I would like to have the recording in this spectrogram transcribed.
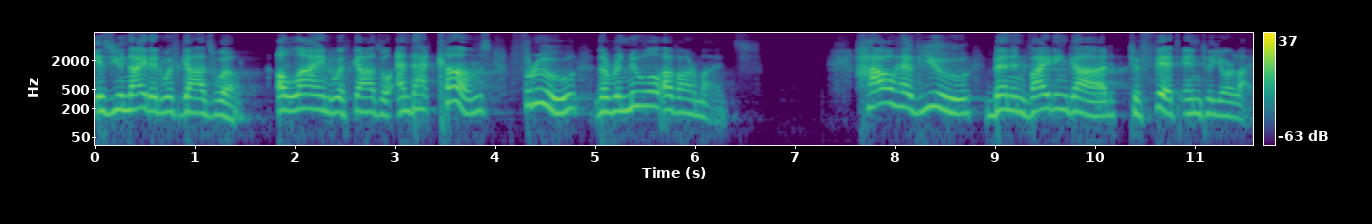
is united with God's will, aligned with God's will. And that comes through the renewal of our minds. How have you been inviting God to fit into your life?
